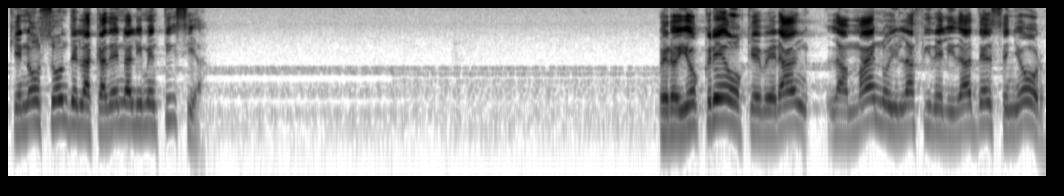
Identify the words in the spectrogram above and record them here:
que no son de la cadena alimenticia. Pero yo creo que verán la mano y la fidelidad del Señor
